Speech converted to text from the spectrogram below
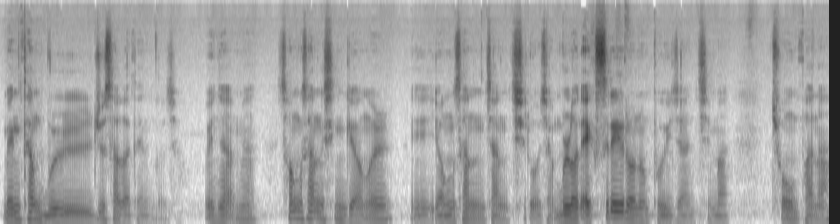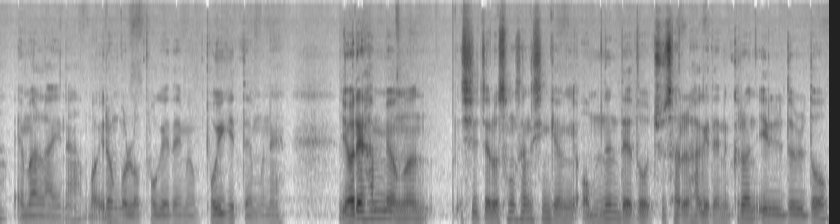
맹탕 물 주사가 되는 거죠. 왜냐하면 성상신경을 이 영상 장치로 자, 물론 엑스레이로는 보이지 않지만 초음파나 MRI나 뭐 이런 걸로 보게 되면 보이기 때문에 열의 한 명은 실제로 성상신경이 없는데도 주사를 하게 되는 그런 일들도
